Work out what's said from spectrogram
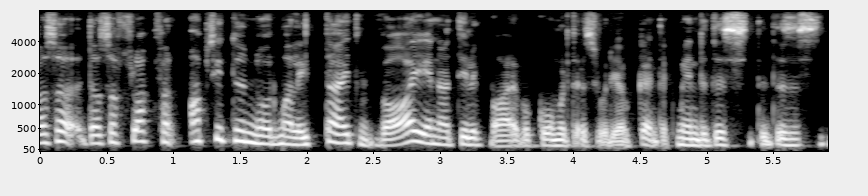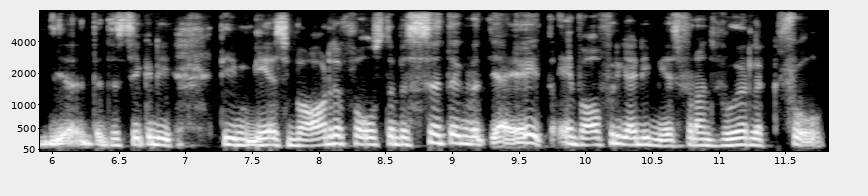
daar's 'n daar's 'n vlak van absolute normaliteit waar jy natuurlik baie bekommerd is oor jou kind. Ek meen dit is dit is dit is seker die die mees waardevolste besitting wat jy het en waarvoor jy die mees verantwoordelik voel.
